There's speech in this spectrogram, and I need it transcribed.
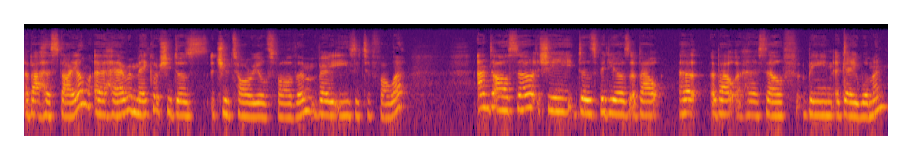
about her style, her hair and makeup. She does tutorials for them, very easy to follow. And also she does videos about her, about herself being a gay woman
